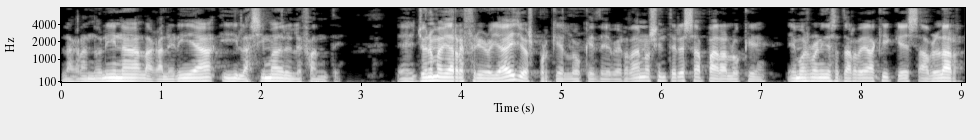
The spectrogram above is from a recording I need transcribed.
la Grandolina, la Galería y la Cima del Elefante. Eh, yo no me voy a referir hoy a ellos porque lo que de verdad nos interesa para lo que hemos venido esta tarde aquí, que es hablar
